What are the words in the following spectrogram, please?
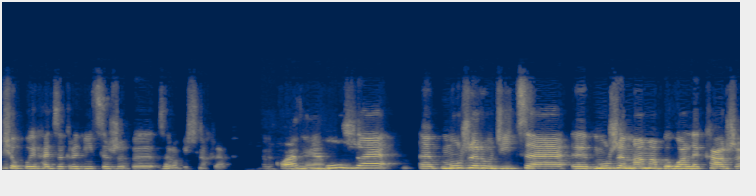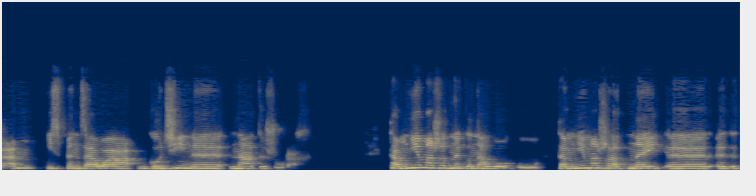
musiał pojechać za granicę, żeby zarobić na chleb. Dokładnie. Może, e, może rodzice, e, może mama była lekarzem i spędzała godziny na dyżurach. Tam nie ma żadnego nałogu, tam nie ma żadnej e, e,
